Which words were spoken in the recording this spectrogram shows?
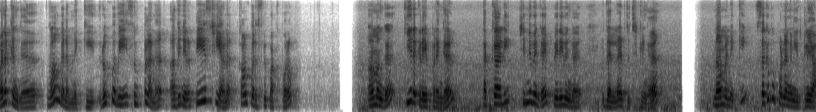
வணக்கங்க. வாங்க நம்ம இன்னைக்கு ரொம்பவே சிம்பிளான அது நேரம் டேஸ்டியான காம்பு ரெசிபி பார்க்க போகிறோம் ஆமாங்க கீரை கிடையப்புறங்க போகிறேங்க தக்காளி சின்ன வெங்காயம் பெரிய வெங்காயம் இதெல்லாம் எடுத்து வச்சுக்கோங்க நாம் இன்னைக்கு சிகப்பு பொன்னாங்கண்ணி இருக்கு இல்லையா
